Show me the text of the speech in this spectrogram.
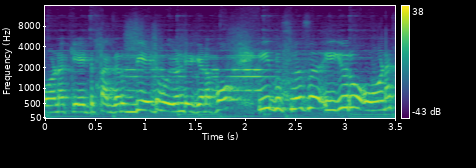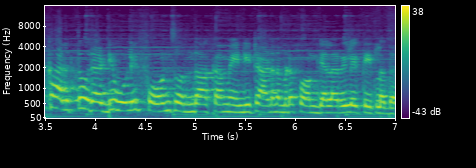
ഓണൊക്കെ ആയിട്ട് തകൃതിയായിട്ട് പോയിക്കൊണ്ടിരിക്കുകയാണ്. അപ്പോൾ ഈ ബിസിനസ് ഈ ഒരു ഓണക്കാലത്ത് ഒരു അടിപൊളി ഫോൺ സ്വന്തമാക്കാൻ വേണ്ടിയിട്ടാണ് നമ്മുടെ ഫോൺ ഗാലറിയിൽ എത്തിയിട്ടുള്ളത്.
